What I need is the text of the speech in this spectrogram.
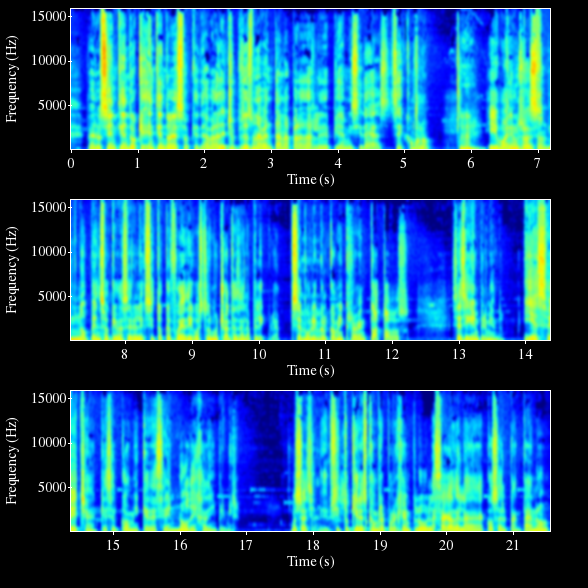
Pero sí entiendo que, entiendo eso, que habrá dicho, pues es una ventana para darle pie a mis ideas. Sí, cómo no. Y bueno, pues razón. no pensó que iba a ser el éxito que fue. Digo, esto es mucho antes de la película. Se publicó el cómic, reventó a todos. Se siguió imprimiendo. Y es fecha que es el cómic que DC no deja de imprimir. O sea, si, si tú quieres comprar, por ejemplo, la saga de la cosa del pantano,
